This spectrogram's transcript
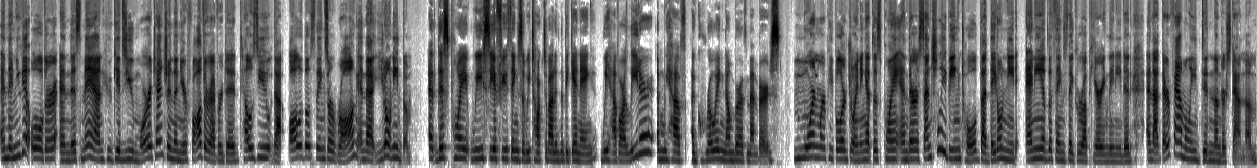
And then you get older, and this man who gives you more attention than your father ever did tells you that all of those things are wrong and that you don't need them. At this point, we see a few things that we talked about in the beginning. We have our leader and we have a growing number of members. more and more people are joining at this point and they're essentially being told that they don't need any of the things they grew up hearing they needed and that their family didn't understand them.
